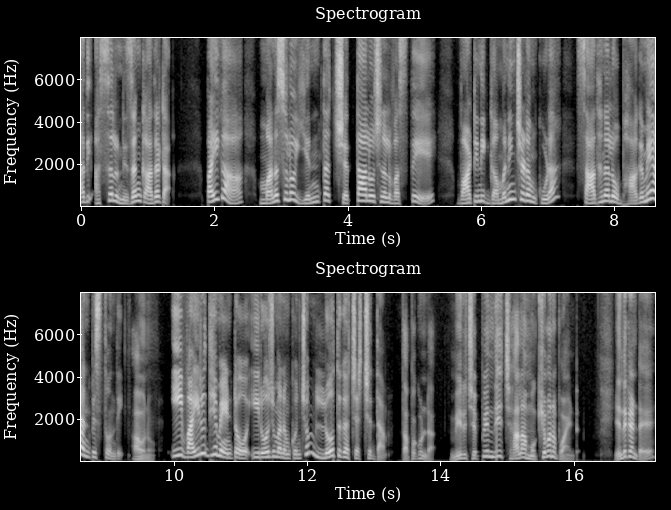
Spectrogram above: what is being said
అది అస్సలు నిజం కాదట. పైగా మనసులో ఎంత చెత్త ఆలోచనలు వస్తే వాటిని గమనించడం కూడా సాధనలో భాగమే అనిపిస్తోంది. అవును. ఈ వైరుధ్యమేంటో ఈరోజు మనం కొంచెం లోతుగా చర్చిద్దాం. తప్పకుండా. మీరు చెప్పింది చాలా ముఖ్యమైన పాయింట్. ఎందుకంటే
